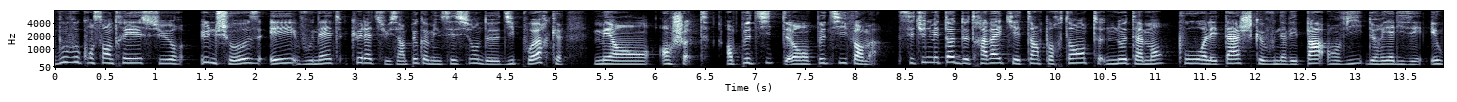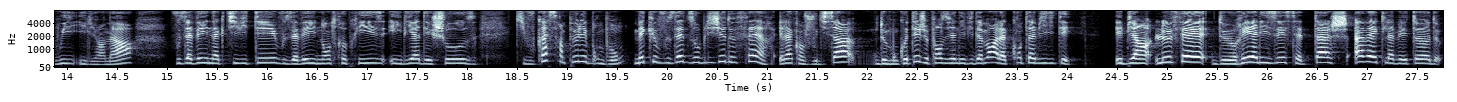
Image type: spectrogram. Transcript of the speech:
Vous vous concentrez sur une chose et vous n'êtes que là-dessus. C'est un peu comme une session de deep work, mais en, shot, en petit, en petit format. C'est une méthode de travail qui est importante, notamment pour les tâches que vous n'avez pas envie de réaliser. Et oui, il y en a. Vous avez une activité, vous avez une entreprise, et il y a des choses qui vous cassent un peu les bonbons, mais que vous êtes obligé de faire. Et là, quand je vous dis ça, de mon côté, je pense bien évidemment à la comptabilité. Eh bien, le fait de réaliser cette tâche avec la méthode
